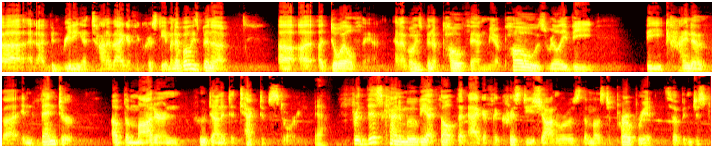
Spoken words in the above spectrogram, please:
uh, and I've been reading a ton of Agatha Christie. I mean, I've always been a a, a Doyle fan, and I've always mm-hmm. been a Poe fan. You know, Poe is really the the kind of uh, inventor of the modern whodunit detective story. Yeah. For this kind of movie, I felt that Agatha Christie's genre was the most appropriate. So I've been just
